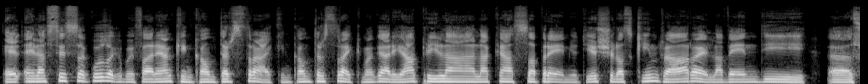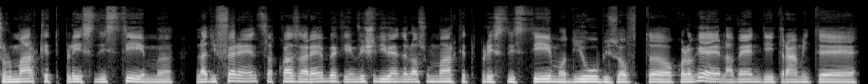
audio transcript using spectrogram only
è, è la stessa cosa che puoi fare anche in Counter Strike. In Counter Strike magari apri la, la cassa premio, ti esce la skin rara e la vendi eh, sul marketplace di Steam. La differenza qua sarebbe che invece di venderla sul marketplace di Steam o di Ubisoft o quello che è, la vendi tramite...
